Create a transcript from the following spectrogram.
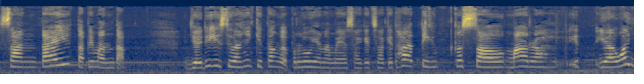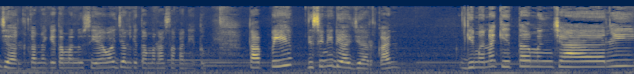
santai tapi mantap. Jadi istilahnya kita nggak perlu yang namanya sakit-sakit hati, kesal, marah, it, ya wajar karena kita manusia wajar kita merasakan itu. Tapi di sini diajarkan gimana kita mencari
